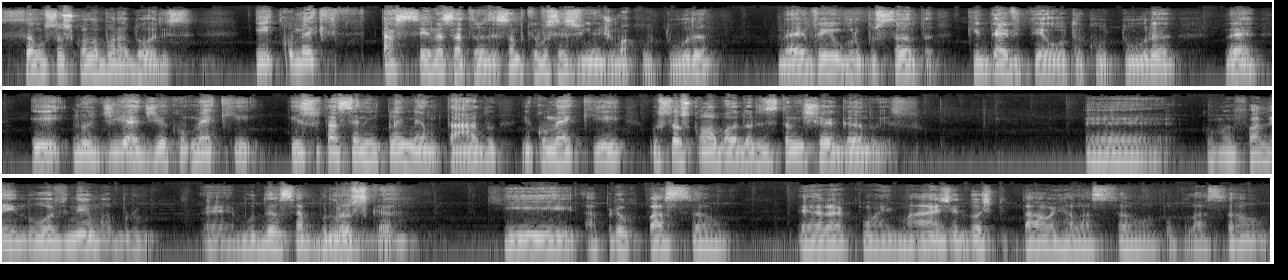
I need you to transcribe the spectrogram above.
são os seus colaboradores. E como é que está sendo essa transição? Porque vocês vinham de uma cultura, né? Vem o Grupo Santa, que deve ter outra cultura, né? E no dia a dia, como é que isso está sendo implementado e como é que os seus colaboradores estão enxergando isso? É, como eu falei, não houve nenhuma é, mudança brusca, brusca, que a preocupação era com a imagem do hospital em relação à população,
